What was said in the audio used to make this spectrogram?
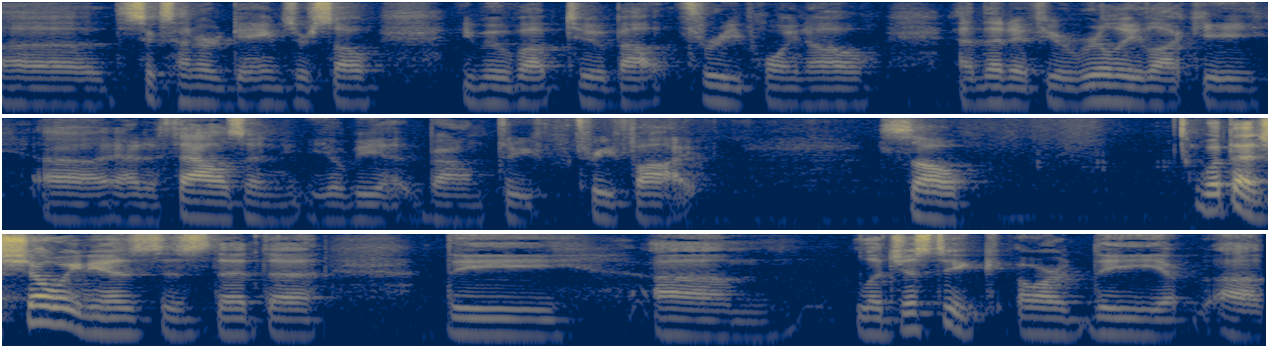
uh, 600 games or so. You move up to about 3.0, and then if you're really lucky, uh, at a thousand, you'll be at around three three five. So, what that's showing is is that the the um, logistic or the uh,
